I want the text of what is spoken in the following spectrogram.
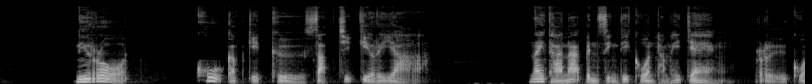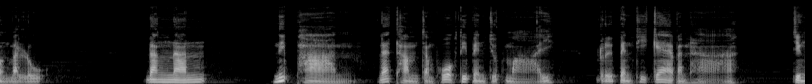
3. นิโรธ คู่กับกิจคือสัจจิกิริยา ในฐานะเป็นสิ่งที่ควรทำให้แจ้ง หรือควรบรรลุ ดังนั้น นิพพานและธรรมจำพวกที่เป็นจุดหมาย หรือเป็นที่แก้ปัญหา จึง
